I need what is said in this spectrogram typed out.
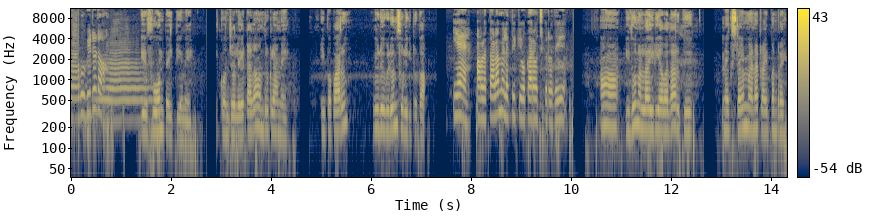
ரகு விடுடா. ஏ ஃபோன் பைத்தியமே. கொஞ்சம் லேட்டாக தான் வந்திருக்கலாமே. இப்போ பாரு விடு விடுன்னு சொல்லிக்கிட்டு இருக்கா. ஏன் அவளை தலைமையில தூக்கி உட்கார வச்சுக்கிறது? ஆ இதுவும் நல்ல ஐடியாவாக தான் இருக்கு. நெக்ஸ்ட் டைம் வேணா ட்ரை பண்ணுறேன்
